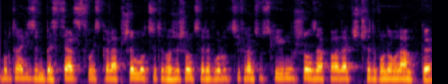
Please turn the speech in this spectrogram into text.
Brutalizm, bestialstwo i skala przemocy towarzyszące rewolucji francuskiej muszą zapalać czerwoną lampkę.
